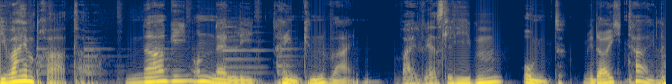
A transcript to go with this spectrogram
Die Weinbrater. Nagi und Nelly trinken Wein. Weil wir es lieben. Und mit euch teilen.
